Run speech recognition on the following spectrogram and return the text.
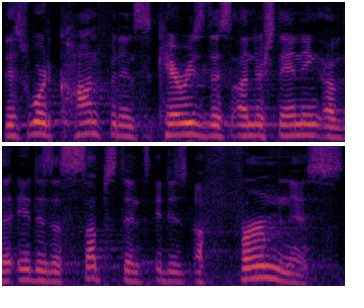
This word confidence carries this understanding of that it is a substance, it is a firmness,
